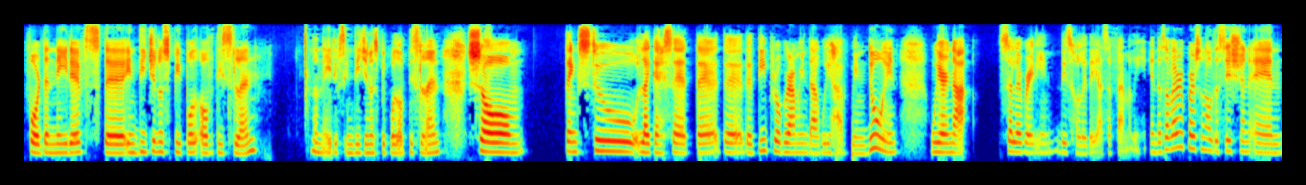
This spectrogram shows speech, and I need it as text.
for the natives, the indigenous people of this land the natives indigenous people of this land so thanks to like i said the the the deprogramming that we have been doing we are not celebrating this holiday as a family. And that's a very personal decision and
